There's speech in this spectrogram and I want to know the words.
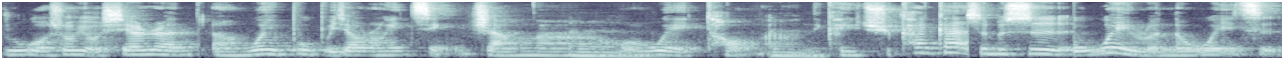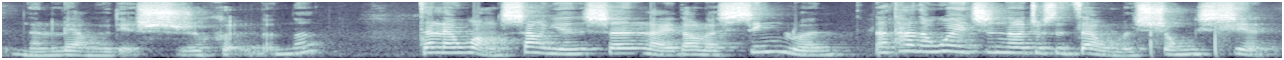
如果说有些人嗯、呃、胃部比较容易紧张啊，嗯、或胃痛啊。嗯可以去看看是不是胃轮的位置能量有点失衡了呢？再来往上延伸，来到了心轮，那它的位置呢，就是在我们胸腺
